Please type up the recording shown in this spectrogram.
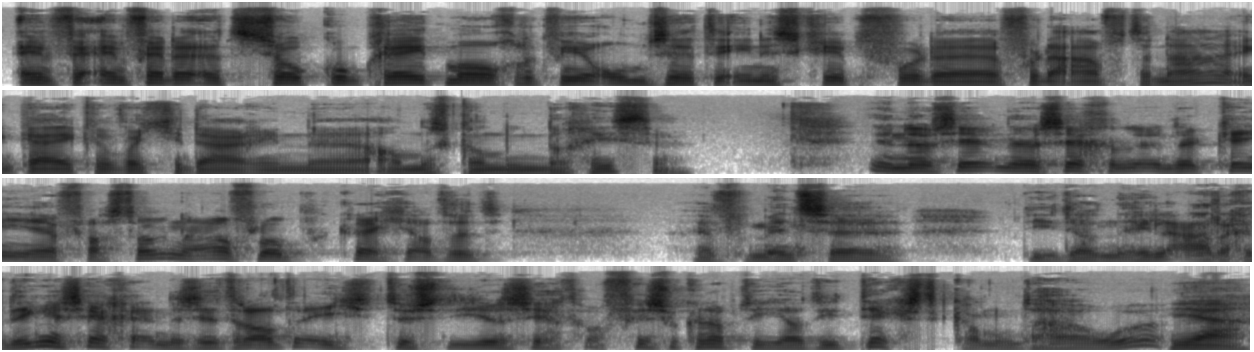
en, en verder het zo concreet mogelijk weer omzetten in een script voor de, voor de avond erna. En kijken wat je daarin anders kan doen dan gisteren. En nou, zeg, zeggen, en dat ken je vast ook. Na afloop krijg je altijd veel mensen die dan hele aardige dingen zeggen. En er zit er altijd eentje tussen die dan zegt: Oh, vind je zo knap dat je al die tekst kan onthouden. Ja,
